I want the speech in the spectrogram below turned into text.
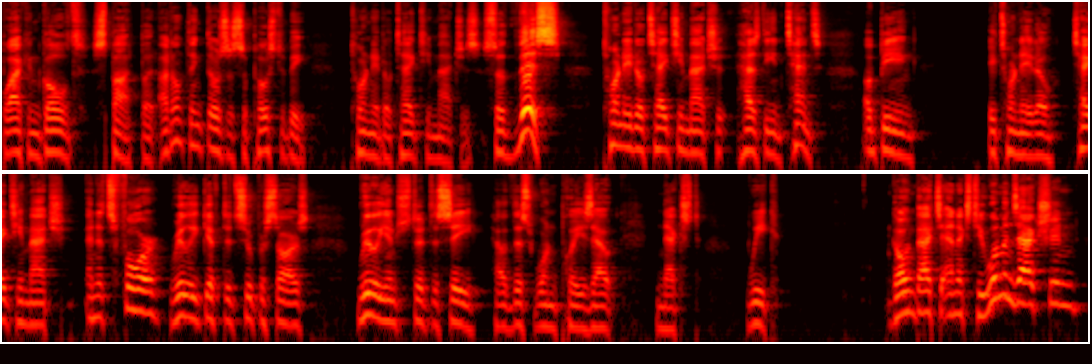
black and gold spot, but I don't think those are supposed to be tornado tag team matches. So this tornado tag team match has the intent of being a tornado tag team match, and it's four really gifted superstars. Really interested to see how this one plays out next week. Going back to NXT women's action,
